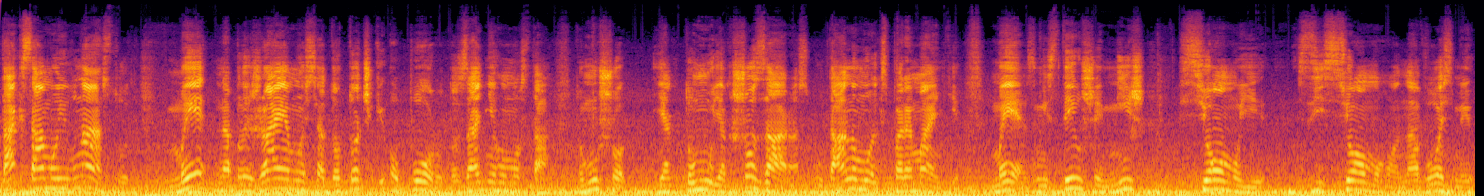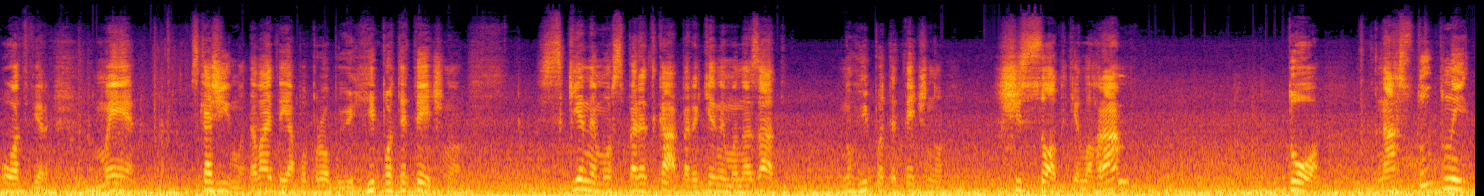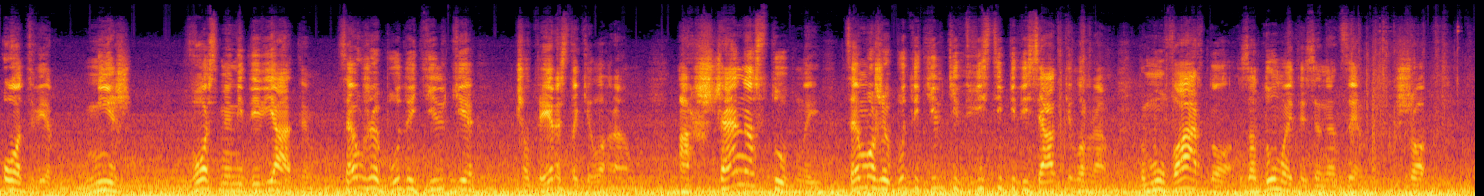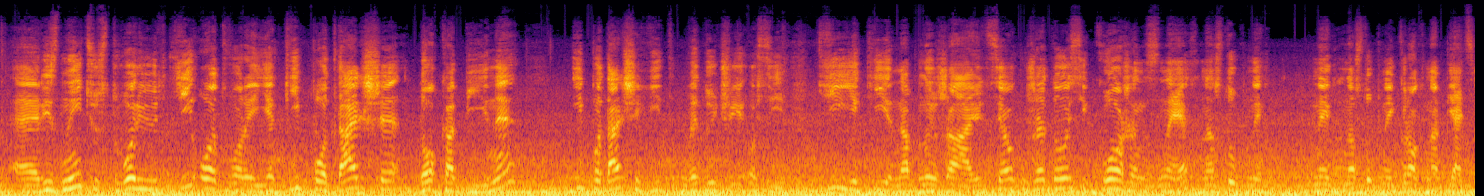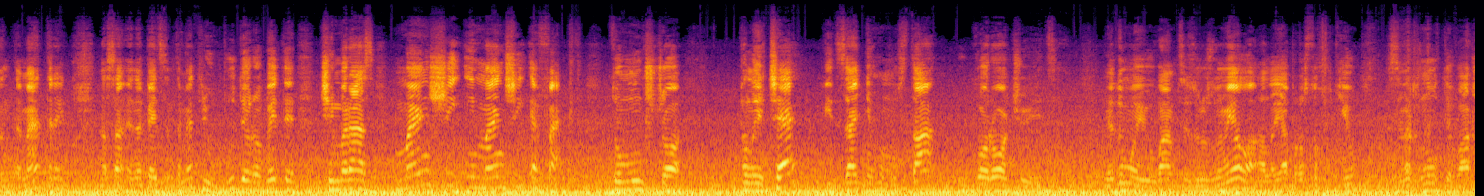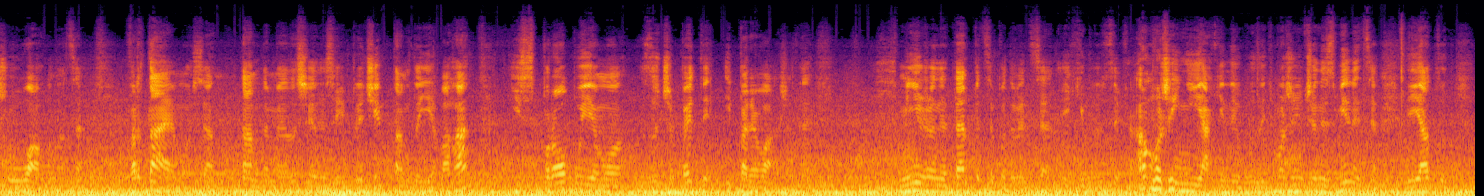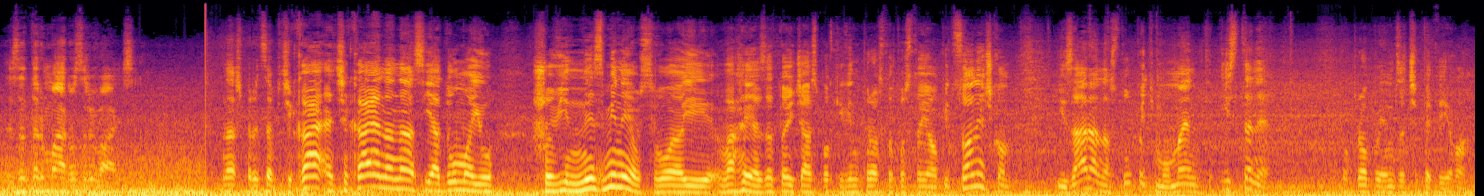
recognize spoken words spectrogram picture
Так само і в нас тут. Ми наближаємося до точки опору, до заднього моста. Тому що як, тому, якщо зараз у даному експерименті ми, змістивши між сьомої, зі сьомого на восьмий отвір, ми, скажімо, давайте я попробую гіпотетично скинемо з передка, перекинемо назад, ну гіпотетично 600 кілограм, то наступний отвір між 8 і 9 це вже буде тільки 400 кг. А ще наступний це може бути тільки 250 кг. Тому варто задумайтеся над цим, що е, різницю створюють ті отвори, які подальше до кабіни і подальше від ведучої осі. Ті, які наближаються вже до осі, кожен з них наступних наступний крок на 5 см, на, на 5 см буде робити чим раз менший і менший ефект, тому що плече від заднього моста укорочується. Я думаю, вам це зрозуміло, але я просто хотів звернути вашу увагу на це. Вертаємося там, де ми лишили свій причіп, там, де є вага, і спробуємо зачепити і переважити. Мені вже не терпиться подивитися, які будуть цифри. А може і ніякі не будуть, може нічого не зміниться, і я тут задарма розриваюся. Наш прицеп чекає, чекає на нас. Я думаю, що він не змінив свої ваги за той час, поки він просто постояв під сонечком. І зараз наступить момент істини. Попробуємо зачепити його.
